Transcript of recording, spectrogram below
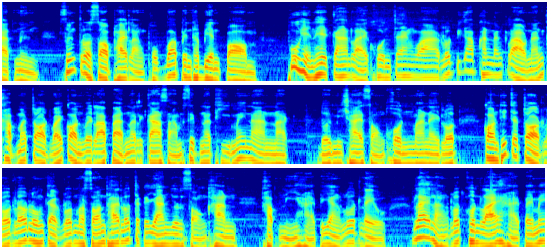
3881 ซึ่งตรวจสอบภายหลังพบว่าเป็นทะเบียนปลอม ผู้เห็นเหตุการณ์หลายคนแจ้งว่ารถปิกอัพคันดังกล่าวนั้นขับมาจอดไว้ก่อนเวลา 8 นาฬิกา 30 นาทีไม่นานนัก โดยมีชายสองคนมาในรถ ก่อนที่จะจอดรถแล้วลงจากรถมาซ้อนท้ายรถจักรยานยนต์สองคัน ขับหนีหายไปอย่างรวดเร็ว ไล่หลังรถคนร้ายหายไปไม่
